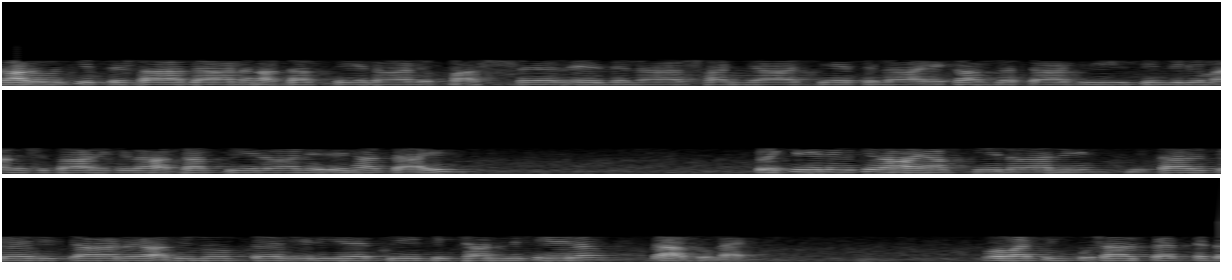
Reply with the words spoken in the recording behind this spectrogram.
සාරෝචිත්ත සාදාන හතක් තියෙනවානේ පස්ස වේදනා සංඥා චේතනා ඒකාග්‍රතා ජීවිතින්ද්‍රිය මනසකාරය කියලා හතක් තියෙනවානේ ඒ හතයි ප්‍රකේණක කියලා හයක් තියෙනවානේ විචාරක විචාර අභිමෝක්ඛ විරිය ප්‍රීති ඡන්ද කියලා 13යි. ඕවටින් කුසල් පැත්තට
